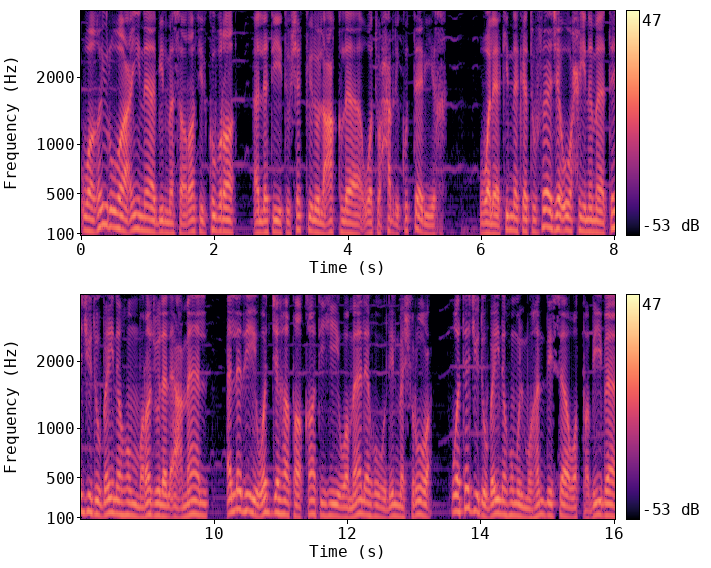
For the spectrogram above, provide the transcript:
وغير واعين بالمسارات الكبرى التي تشكل العقل وتحرك التاريخ. ولكنك تفاجأ حينما تجد بينهم رجل الأعمال الذي وجه طاقاته وماله للمشروع وتجد بينهم المهندس والطبيب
